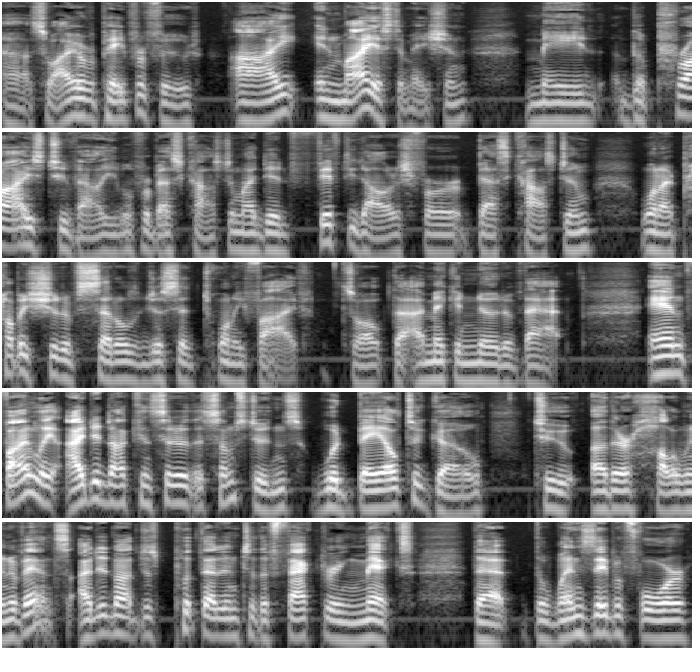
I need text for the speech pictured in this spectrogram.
Uh, so I overpaid for food. I, in my estimation, made the prize too valuable for best costume. I did $50 for best costume when I probably should have settled and just said 25. So I make a note of that. And finally, I did not consider that some students would bail to go to other Halloween events. I did not just put that into the factoring mix that the Wednesday before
